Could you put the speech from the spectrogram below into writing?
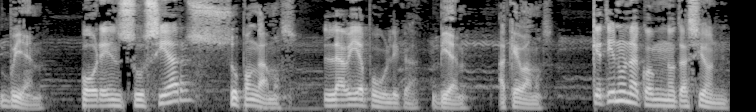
Bien, por ensuciar supongamos. la vía pública. Bien, ¿a qué vamos? Que tiene una connotación.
